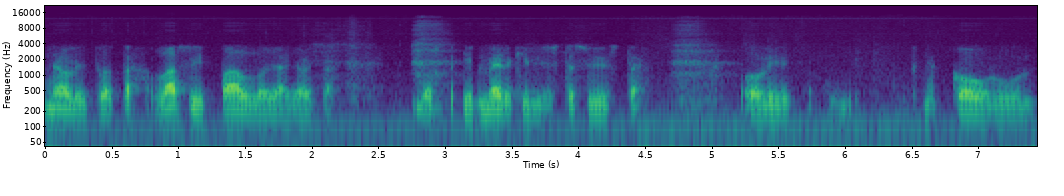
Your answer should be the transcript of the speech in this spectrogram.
Ne oli tuota lasipalloja, joita jostakin merkillisestä syystä oli kouluun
